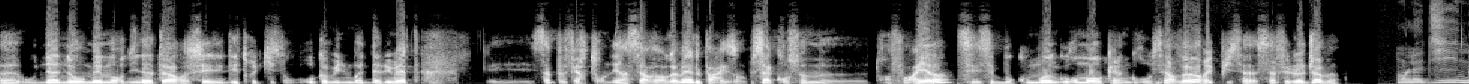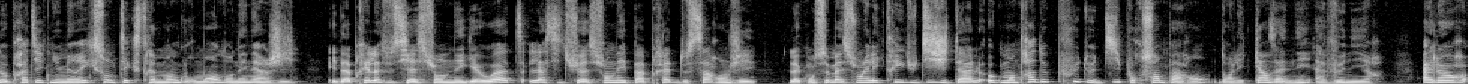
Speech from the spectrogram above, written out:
euh, ou nano même ordinateur, c'est des trucs qui sont gros comme une boîte d'allumettes. Et ça peut faire tourner un serveur de mail, par exemple. Ça consomme euh, trois fois rien, c'est beaucoup moins gourmand qu'un gros serveur, et puis ça fait le job. On l'a dit, nos pratiques numériques sont extrêmement gourmandes en énergie. Et d'après l'association Negawatt, la situation n'est pas prête de s'arranger. La consommation électrique du digital augmentera de plus de 10% par an dans les 15 années à venir. Alors,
